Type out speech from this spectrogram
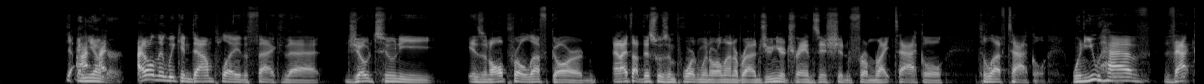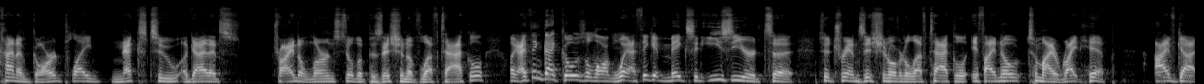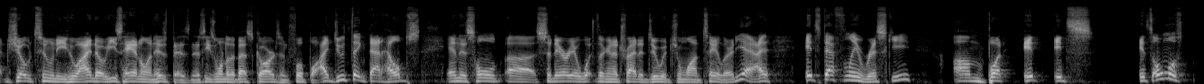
And I- younger. I, I don't think we can downplay the fact that Joe Thuney is an all pro left guard. And I thought this was important when Orlando Brown Jr. transitioned from right tackle to left tackle. When you have that kind of guard play next to a guy that's trying to learn still the position of left tackle, like I think that goes a long way. I think it makes it easier to to transition over to left tackle if I know to my right hip I've got Joe Thuney, who I know he's handling his business. He's one of the best guards in football. I do think that helps in this whole uh, scenario. What they're going to try to do with Jawaan Taylor, and yeah, I, it's definitely risky, um, but it it's it's almost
